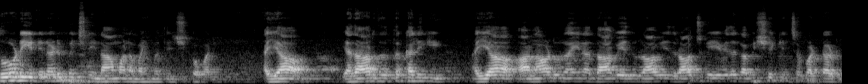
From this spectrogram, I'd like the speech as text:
తోడి నడిపించి నీ నామాన మహిమ తెచ్చుకోవాలి అయ్యా యథార్థత కలిగి అయ్యా ఆనాడు నాయన దావేదు రావేదు రాజుగా ఏ విధంగా అభిషేకించబడ్డాడు?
